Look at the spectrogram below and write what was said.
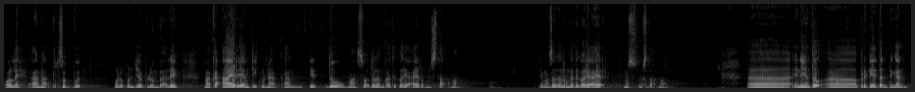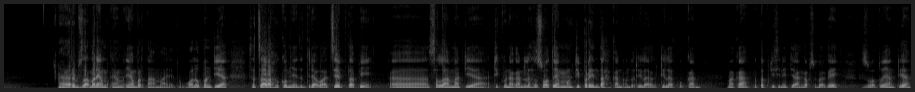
oleh anak tersebut, walaupun dia belum balik, maka air yang digunakan itu masuk dalam kategori air mustakmal. Ini masuk dalam kategori air mus mustakmal. Uh, ini untuk uh, berkaitan dengan uh, rem musta'mal yang, yang yang pertama itu walaupun dia secara hukumnya itu tidak wajib tapi uh, selama dia digunakan adalah sesuatu yang memang diperintahkan untuk dilakukan maka tetap di sini dianggap sebagai sesuatu yang dia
